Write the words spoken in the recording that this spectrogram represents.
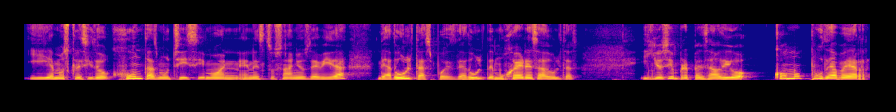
y hemos crecido juntas muchísimo en, en estos años de vida, de adultas, pues, de, adult de mujeres adultas. Y yo siempre he pensado, digo, ¿cómo pude haber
